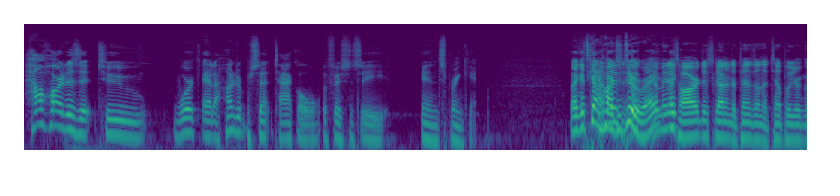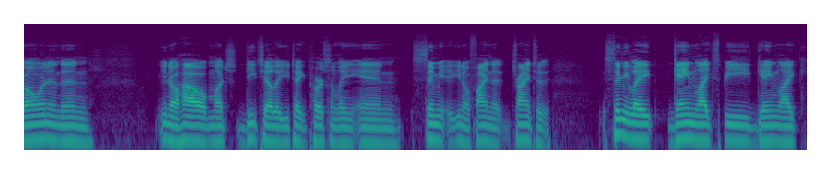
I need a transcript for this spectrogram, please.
how hard is it to work at hundred percent tackle efficiency in spring camp? Like it's kind I of mean, hard to do, right? I mean, Like- it's hard. Just kind of depends on the tempo you're going, and then you know how much detail that you take personally in simu. You know, find the trying to simulate game-like speed, game-like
